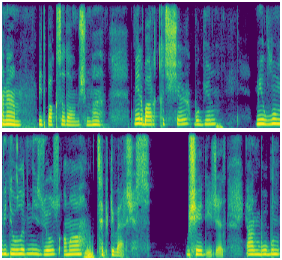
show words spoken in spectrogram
Anam beatbox'a dalmışım ha. Merhaba arkadaşlar. Bugün Mew'un videolarını izliyoruz ama tepki vereceğiz. Bir şey diyeceğiz. Yani bu bun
